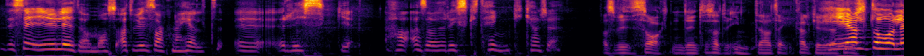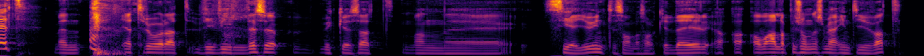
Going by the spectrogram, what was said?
Det säger ju lite om oss att vi saknar helt eh, risk, ha, alltså risktänk kanske. Fast vi saknar, det är inte så att vi inte har tänkt, kalkylerat risk. Helt och hållet. Men jag tror att vi ville så mycket så att man eh, ser ju inte sådana saker. Det är, ju- av alla personer som jag har intervjuat,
